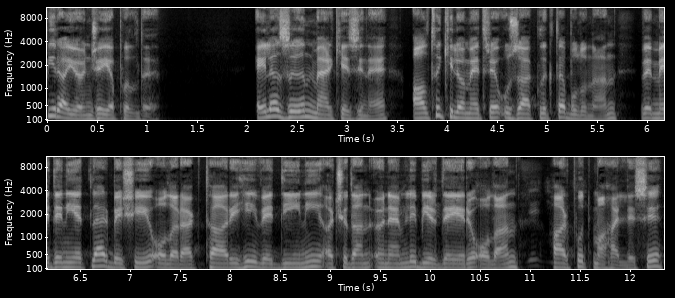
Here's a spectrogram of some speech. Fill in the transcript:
bir ay önce yapıldı. Elazığ'ın merkezine 6 kilometre uzaklıkta bulunan ve medeniyetler beşiği olarak tarihi ve dini açıdan önemli bir değeri olan Harput Mahallesi,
